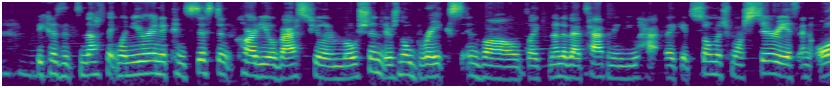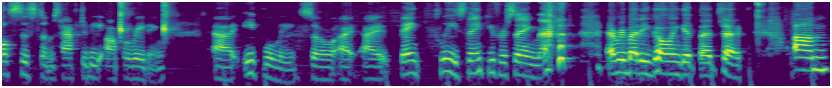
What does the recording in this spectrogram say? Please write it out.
mm-hmm. because it's nothing when you're in a consistent cardiovascular motion there's no breaks involved like none of that's happening you have like it's so much more serious and all systems have to be operating uh, equally. So I, I, thank, please, thank you for saying that. Everybody go and get that checked. Um,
